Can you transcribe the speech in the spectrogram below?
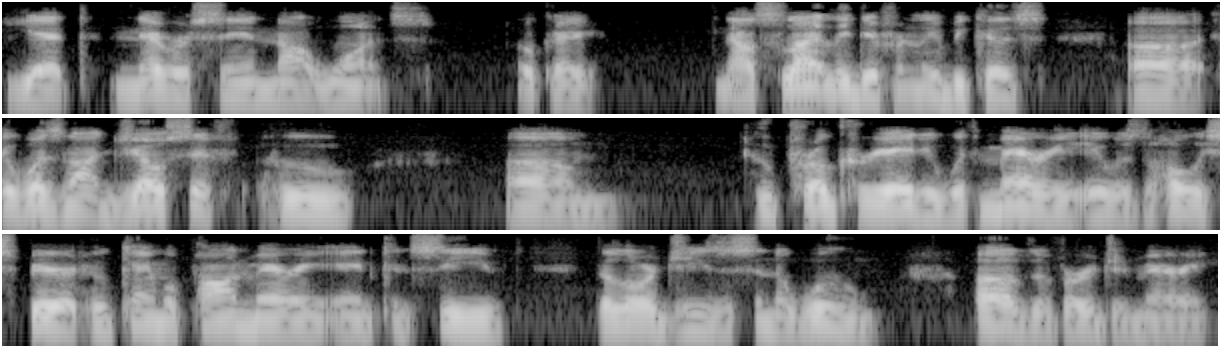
yet never sinned not once. Okay. Now, slightly differently because uh, it was not Joseph who. Um, who procreated with Mary, it was the Holy Spirit who came upon Mary and conceived the Lord Jesus in the womb of the Virgin Mary.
